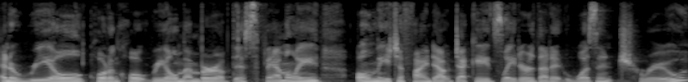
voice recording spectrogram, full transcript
and a real, quote unquote, real member of this family, only to find out decades later that it wasn't true?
